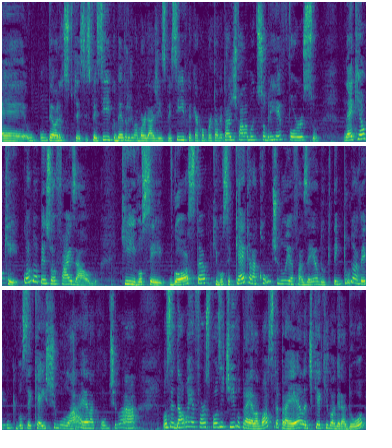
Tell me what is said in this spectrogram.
é, um, um teórico específico, dentro de uma abordagem específica, que é comportamental, a gente fala muito sobre reforço, né? Que é o quê? Quando a pessoa faz algo que você gosta, que você quer que ela continue fazendo, que tem tudo a ver com que você quer estimular ela a continuar, você dá um reforço positivo para ela, mostra para ela de que aquilo agradou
